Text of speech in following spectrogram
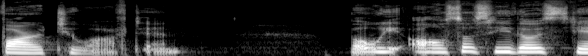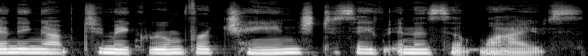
far too often, but we also see those standing up to make room for change to save innocent lives.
